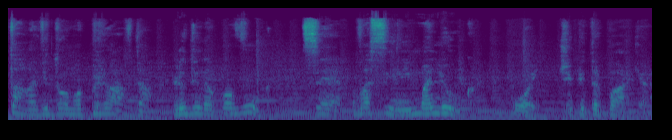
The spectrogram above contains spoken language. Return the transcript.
стала відома правда. Людина Павук це Василій Малюк. Ой, чи Пітер Паркер.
